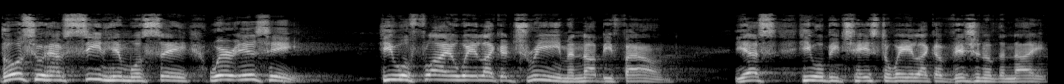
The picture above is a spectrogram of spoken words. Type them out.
Those who have seen him will say, where is he? He will fly away like a dream and not be found. Yes, he will be chased away like a vision of the night.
